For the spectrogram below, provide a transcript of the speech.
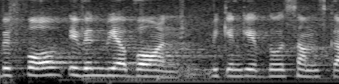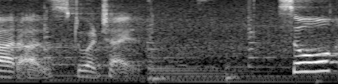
before even we are born we can give those samskaras to a child so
